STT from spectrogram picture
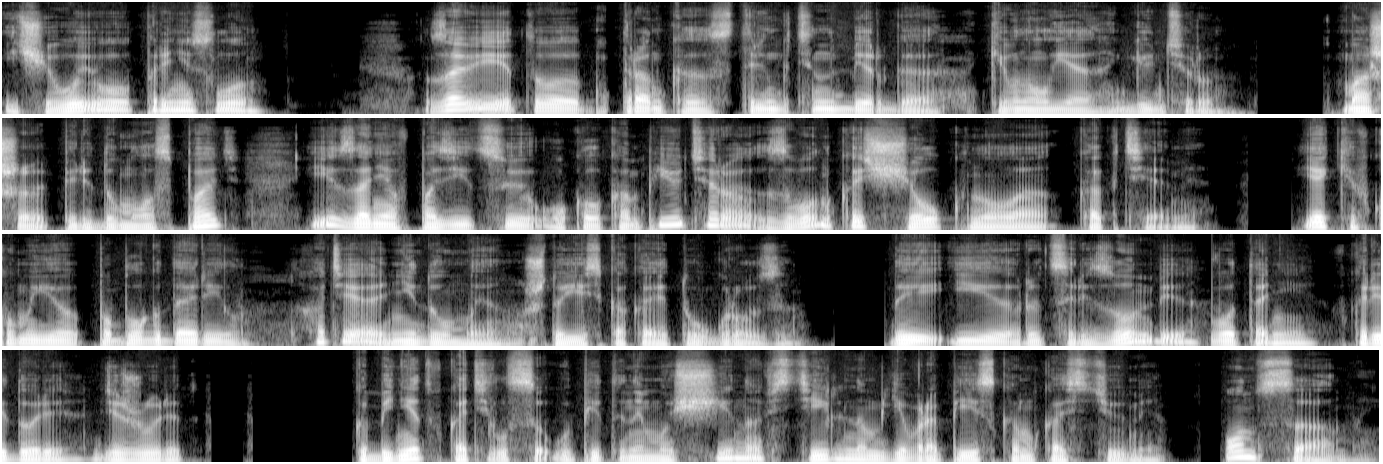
И чего его принесло? «Зови этого Транка Стрингтенберга», — кивнул я Гюнтеру. Маша передумала спать и, заняв позицию около компьютера, звонко щелкнула когтями. Я кивком ее поблагодарил, хотя не думаю, что есть какая-то угроза. Да и рыцари-зомби, вот они, в коридоре дежурят. В кабинет вкатился упитанный мужчина в стильном европейском костюме. Он самый.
